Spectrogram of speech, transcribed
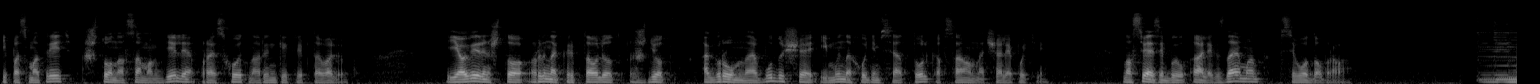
и посмотреть, что на самом деле происходит на рынке криптовалют. Я уверен, что рынок криптовалют ждет огромное будущее, и мы находимся только в самом начале пути. На связи был Алекс Даймонд. Всего доброго. Thank you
